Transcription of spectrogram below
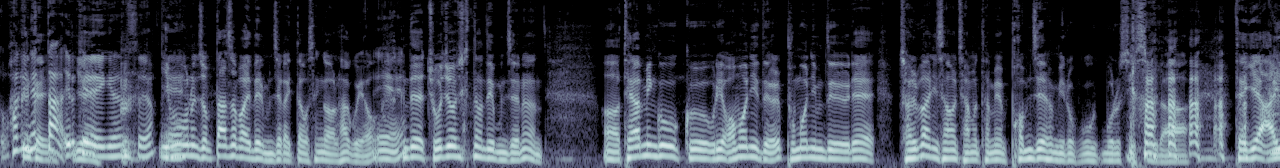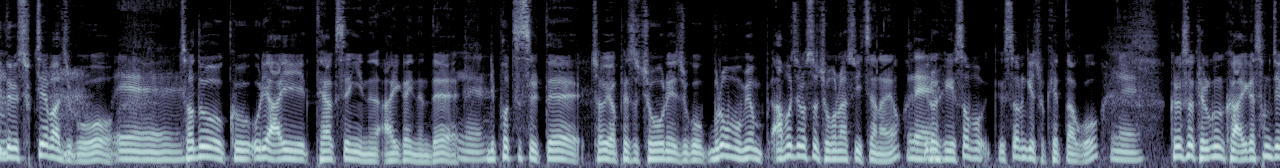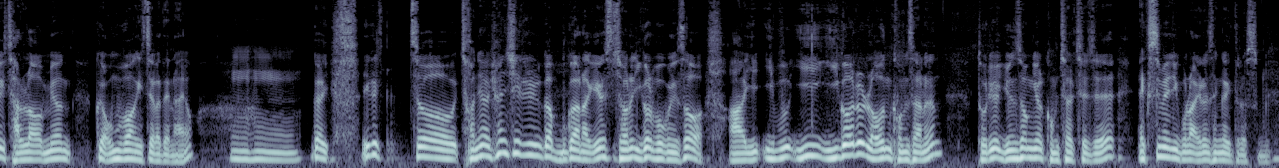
확인했다 그러니까, 이렇게 예. 얘기를 했어요. 이 부분은 좀 따져봐야 될 문제가 있다고 생각을 하고요. 예. 근데 조지 워싱턴의 문제는 어, 대한민국 그 우리 어머니들, 부모님들의 절반 이상을 잘못하면 범죄 혐의로 모를 수 있습니다. 대개 아이들 숙제 봐주고, 예. 저도 그 우리 아이 대학생이 있는 아이가 있는데 네. 리포트 쓸 때 저 옆에서 조언해주고 물어보면 아버지로서 조언할 수 있잖아요. 네. 이렇게 써 쓰는 게 좋겠다고. 네. 그래서 결국은 그 아이가 성적이 잘 나오면 그 업무방해죄가 되나요? 그러니까 이거 저 전혀 현실과 무관하게 그래서 저는 이걸 보면서 아 이 이, 이 이거를 넣은 검사는 도리어 윤석열 검찰 체제의 엑스맨이구나 이런 생각이 들었습니다.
